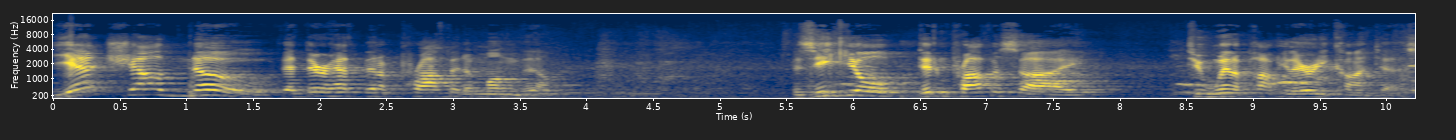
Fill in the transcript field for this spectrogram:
yet shall know that there hath been a prophet among them. Ezekiel didn't prophesy to win a popularity contest.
